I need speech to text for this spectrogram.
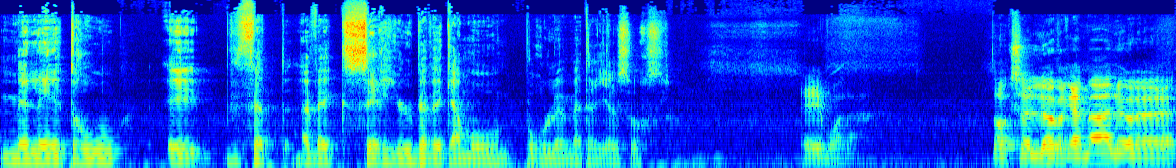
Mais l'intro est faite avec sérieux et avec amour pour le matériel source. Et voilà. Donc celui-là, vraiment, là,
